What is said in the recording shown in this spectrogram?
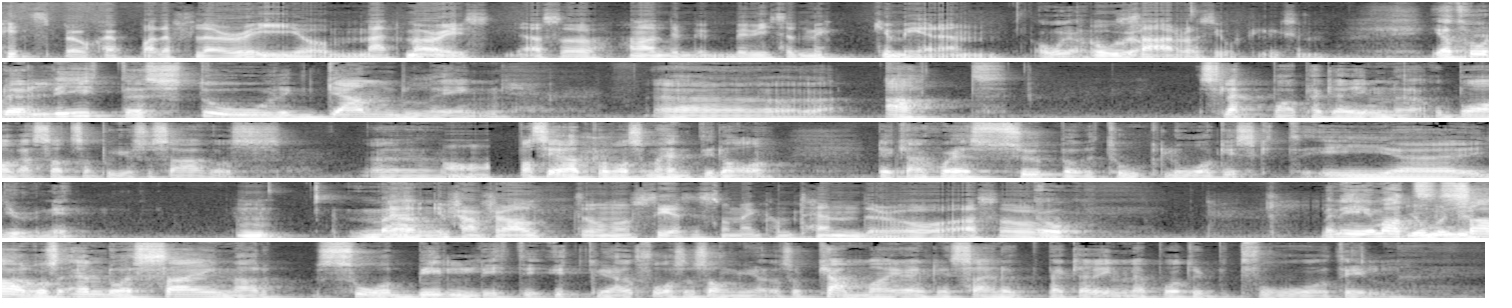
Pittsburgh skeppade Flurry och Matt Murray. Alltså, han hade bevisat mycket mer än oh ja. Oh ja. Saros gjort. Liksom. Jag tror det är lite stor gambling. Uh, att släppa Pekarinne och bara satsa på Jussi Saros. Uh, ja. Baserat på vad som har hänt idag. Det kanske är supertoklogiskt i uh, juni. Mm. Men... Framförallt om de ser sig som en contender och alltså... Oh. Men i och med att jo, du... Saros ändå är signad så billigt i ytterligare två säsonger så kan man ju egentligen signa upp Pekarinne på typ två år till.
